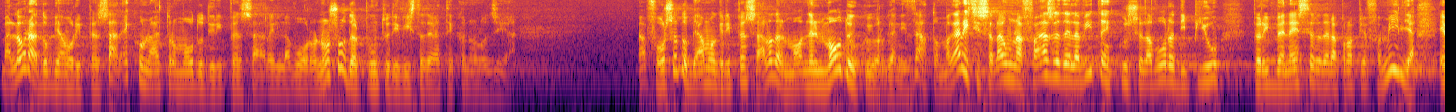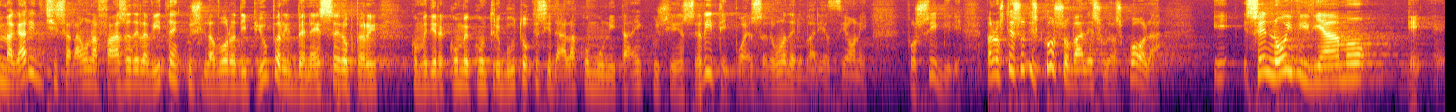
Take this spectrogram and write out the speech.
Ma allora dobbiamo ripensare, ecco un altro modo di ripensare il lavoro, non solo dal punto di vista della tecnologia, Forse dobbiamo ripensarlo nel modo in cui è organizzato. Magari ci sarà una fase della vita in cui si lavora di più per il benessere della propria famiglia e magari ci sarà una fase della vita in cui si lavora di più per il benessere o per il, come, dire, come contributo che si dà alla comunità in cui si è inseriti. Può essere una delle variazioni possibili. Ma lo stesso discorso vale sulla scuola. E se noi viviamo, e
